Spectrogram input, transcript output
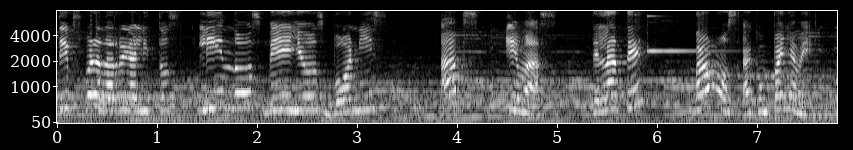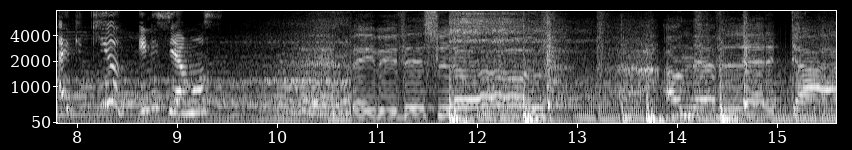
tips para dar regalitos lindos, bellos, bonis, apps y más. ¿Te late? Vamos, acompáñame. ¡Ay, qué cute! Iniciamos. Baby, this love, I'll never let it die.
